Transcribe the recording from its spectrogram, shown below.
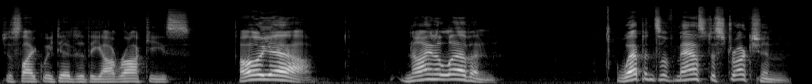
just like we did to the Iraqis. Oh, yeah. 9 11. Weapons of mass destruction.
